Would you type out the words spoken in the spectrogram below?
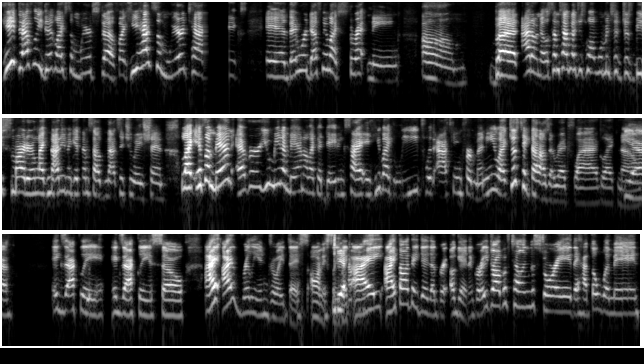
He definitely did like some weird stuff. Like he had some weird tactics, and they were definitely like threatening. Um but I don't know. Sometimes I just want women to just be smarter and like not even get themselves in that situation. Like if a man ever you meet a man on like a dating site and he like leads with asking for money, like just take that as a red flag. Like no. Yeah. Exactly. Exactly. So I I really enjoyed this, honestly. Yeah. Like I I thought they did a great again, a great job of telling the story. They had the women.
